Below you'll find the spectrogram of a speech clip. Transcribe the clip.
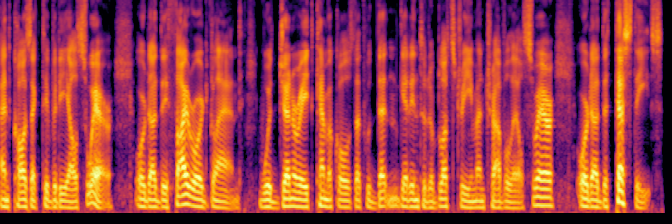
and cause activity elsewhere, or that the thyroid gland would generate chemicals that would then get into the bloodstream and travel elsewhere, or that the testes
